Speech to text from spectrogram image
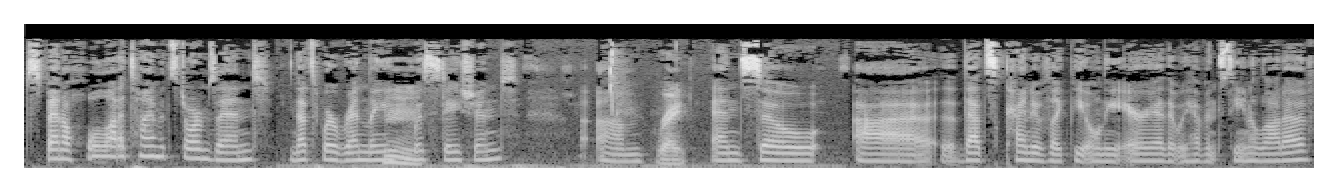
spent a whole lot of time at Storms End. That's where Renly was stationed. Um, Right. and so uh, that's kind of like the only area that we haven't seen a lot of.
